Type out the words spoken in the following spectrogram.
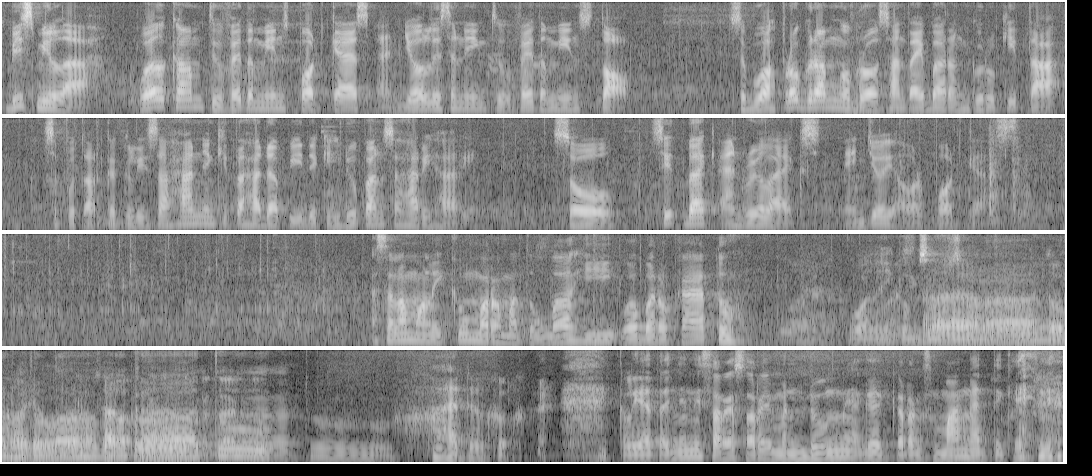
Bismillah, welcome to Vitamins Podcast and you're listening to Vitamins Talk. Sebuah program ngobrol santai bareng guru kita seputar kegelisahan yang kita hadapi di kehidupan sehari-hari. So, sit back and relax, enjoy our podcast. Assalamualaikum warahmatullahi wabarakatuh. Waalaikumsalam warahmatullahi wabarakatuh. Waduh, kelihatannya nih sore-sore mendung nih agak kurang semangat nih kayaknya.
